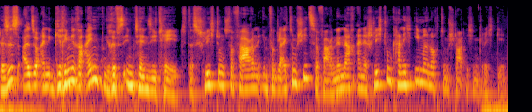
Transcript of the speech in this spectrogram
Das ist also eine geringere Eingriffsintensität, das Schlichtungsverfahren im Vergleich zum Schiedsverfahren. Denn nach einer Schlichtung kann ich immer noch zum staatlichen Gericht gehen.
